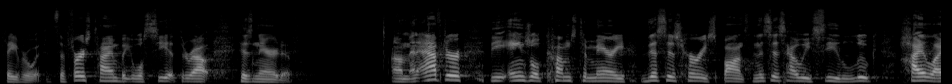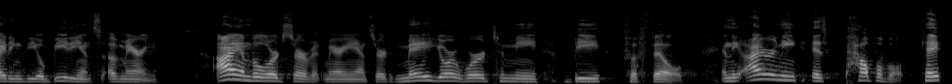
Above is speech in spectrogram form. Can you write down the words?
favor with. It's the first time, but you will see it throughout his narrative. Um, and after the angel comes to Mary, this is her response. And this is how we see Luke highlighting the obedience of Mary. I am the Lord's servant, Mary answered. May your word to me be fulfilled. And the irony is palpable. Okay?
